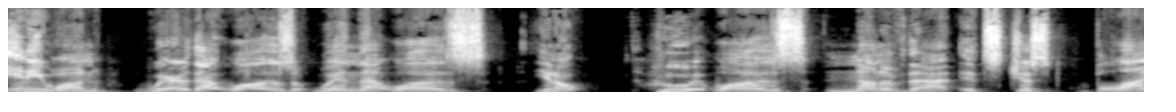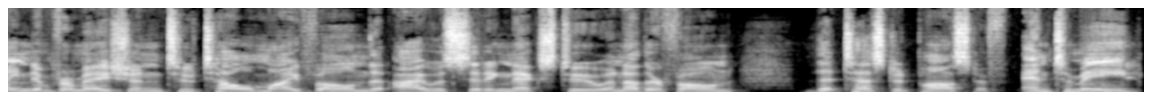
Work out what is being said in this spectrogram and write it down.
anyone where that was, when that was, you know, who it was, none of that. It's just blind information to tell my phone that I was sitting next to another phone that tested positive. And to me,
